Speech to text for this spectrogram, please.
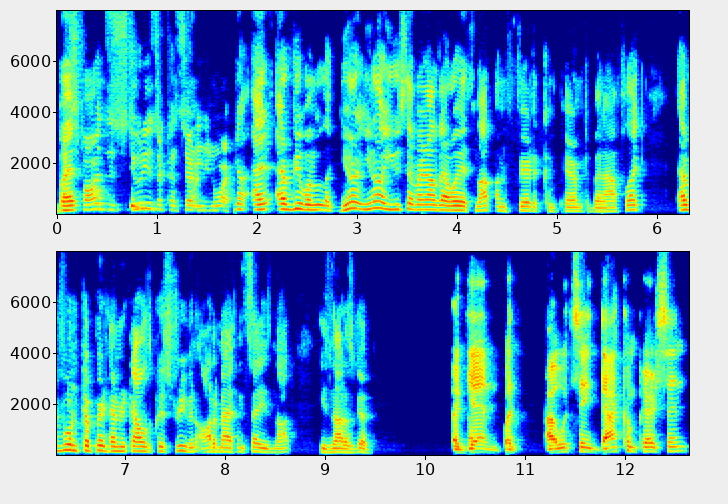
but as far as the studios are concerned, he didn't work. no, and everyone like you know you know how you said right now that way it's not unfair to compare him to Ben Affleck. Everyone compared Henry Cavill to Chris Reeve and automatically said he's not he's not as good. Again, but I would say that comparison.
